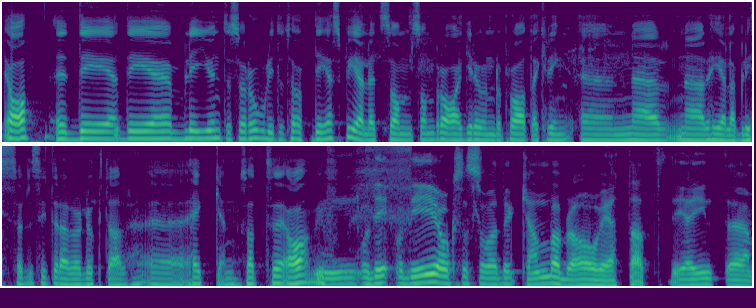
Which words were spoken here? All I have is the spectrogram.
Ja, eh, det, det blir ju inte så roligt att ta upp det spelet som, som bra grund att prata kring eh, när, när hela Blizzard sitter där och luktar eh, häcken. Så att, eh, ja, vi... mm, och, det, och det är ju också så att det kan vara bra att veta att det är inte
